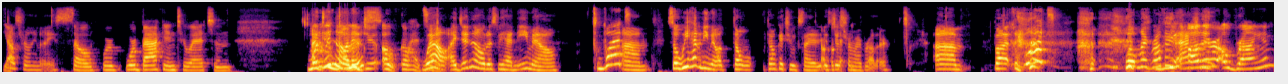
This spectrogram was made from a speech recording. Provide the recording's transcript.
Yeah. that's really nice. So we're we're back into it, and I what do did we notice- do? Oh, go ahead. sorry. Well, I did notice we had an email. what? Um, so we have an email. Don't don't get too excited. It's just Okay. from my brother. Um, but what? well, my brother the actually. other O'Brien.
